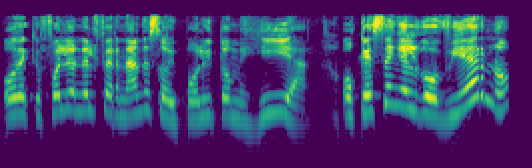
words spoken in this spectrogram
o de que fue Leonel Fernández o Hipólito Mejía, o que es en el gobierno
